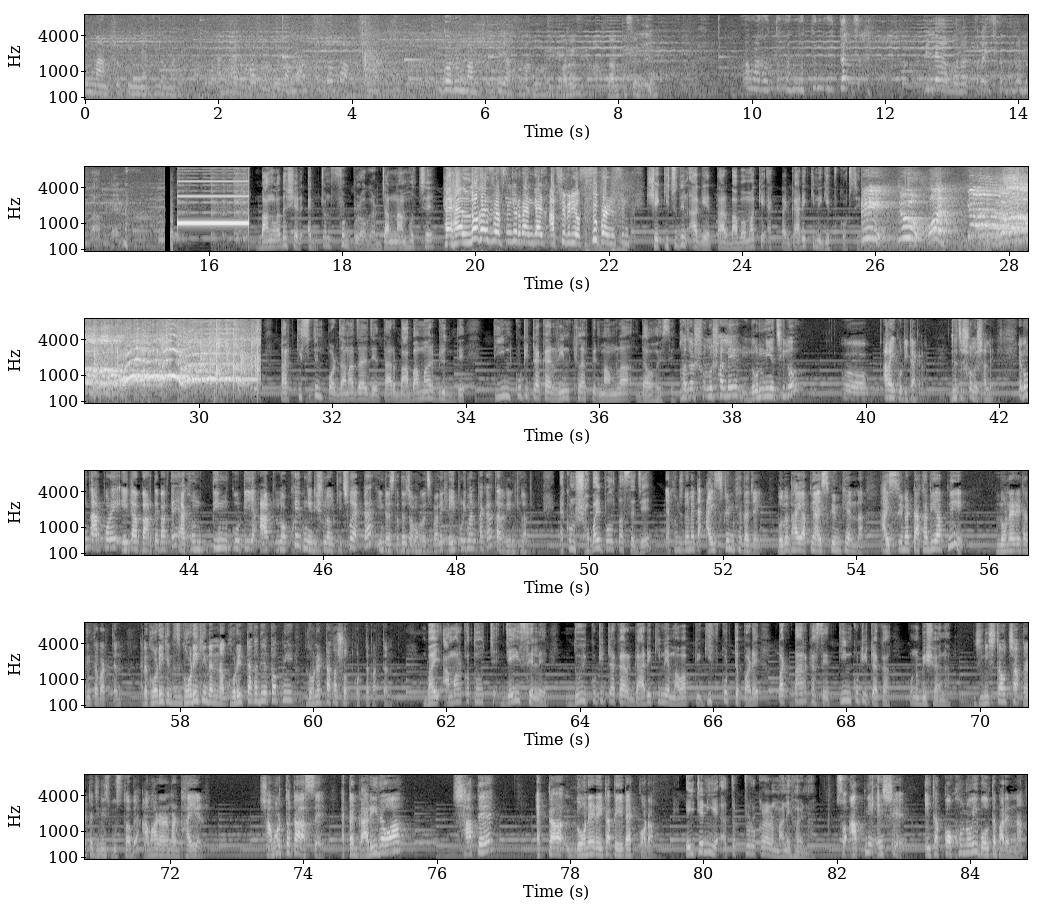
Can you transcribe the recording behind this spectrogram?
একটু মাংস কিনে দিও আমার। আমি এক বছর ধরে মাংস গরুর মাংস দিয়া কানতেছেন আমারও তো নতুন চাই। পিলে আমার করাইছে আমার অনুভব দেয় না। বাংলাদেশের একজন ফুড ব্লগার যার নাম হচ্ছে হ্যাঁ hello guys Rafsan Jorban guys আজকে ভিডিও সুপার ইন্টারেস্টিং সে কিছুদিন আগে তার বাবা মাকে একটা গাড়ি কিনে গিফট করছে। 3 2 1 কিছুদিন পর জানা যায় যে তার বাবা মার বিরুদ্ধে তিন কোটি টাকার ঋণ খেলাপির মামলা দেওয়া হয়েছে। দু হাজার ষোলো সালে লোন নিয়েছিল ও, আড়াই কোটি টাকার দু হাজার ষোলো সালে। এবং তারপরে এটা বাড়তে বাড়তে এখন তিন কোটি আট লক্ষ এবং এডিশনাল কিছু একটা ইন্টারেস্ট তাদের জমা হয়েছে। মানে এই পরিমাণ টাকা তার ঋণ খেলাপি এখন সবাই বলতাছে যে এখন যদি আমি একটা আইসক্রিম খেতে যাই বলবে ভাই আপনি আইসক্রিম খেন না। আইসক্রিমের টাকা দিয়ে আপনি লোনের এটা দিতে পারতেন। একটা ঘড়ি কিনতে ঘড়ি কিনেন না। ঘড়ির টাকা দিয়ে তো আপনি লোনের টাকা শোধ করতে পারতেন। ভাই আমার কথা হচ্ছে যেই ছেলে দুই কোটি টাকার গাড়ি কিনে মা বাপকে গিফট করতে পারে বাট তার কাছে তিন কোটি টাকা কোনো বিষয় না। জিনিসটা হচ্ছে আপনার একটা জিনিস বুঝতে হবে আমার আর আমার ভাইয়ের সামর্থ্যটা আছে একটা গাড়ি দেওয়া সাথে একটা লোনের এটা পে ব্যাক করা। এইটা নিয়ে এত ট্রোল করার মানে হয় না। সো আপনি এসে এটা কখনোই বলতে পারেন না।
